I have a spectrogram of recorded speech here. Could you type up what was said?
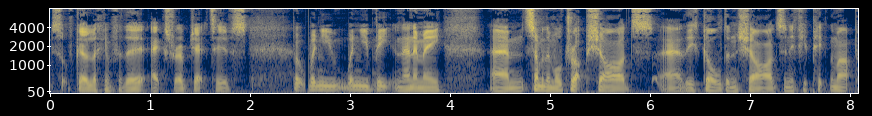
sort of go looking for the extra objectives. But when you when you beat an enemy, um, some of them will drop shards, uh, these golden shards, and if you pick them up,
